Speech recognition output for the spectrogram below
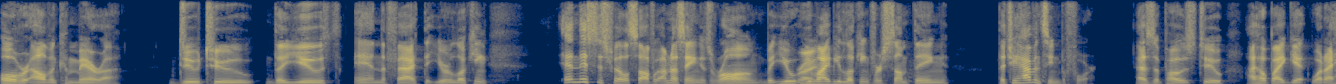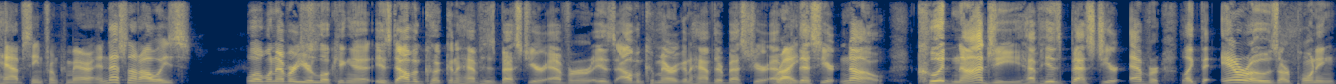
over Alvin Kamara due to the youth and the fact that you're looking and this is philosophical. I'm not saying it's wrong, but you you might be looking for something that you haven't seen before, as opposed to I hope I get what I have seen from Kamara, and that's not always. Well, whenever you're looking at is Dalvin Cook going to have his best year ever? Is Alvin Kamara going to have their best year ever Right. this year? No. Could Najee have his best year ever? Like the arrows are pointing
